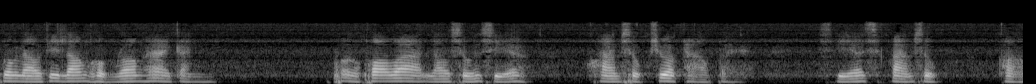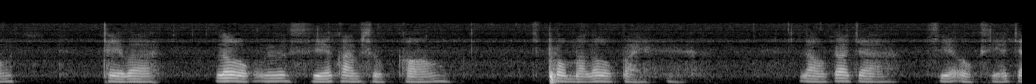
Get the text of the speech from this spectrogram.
พวกเราที่ร้องห่มร้องไห้กันเพราะว่าเราสูญเสียความสุขชั่วคราวไป เสียความสุขของเทวโลกหรือเสียความสุขของพรหมโลกไป เราก็จะเสียอกเสียใจ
